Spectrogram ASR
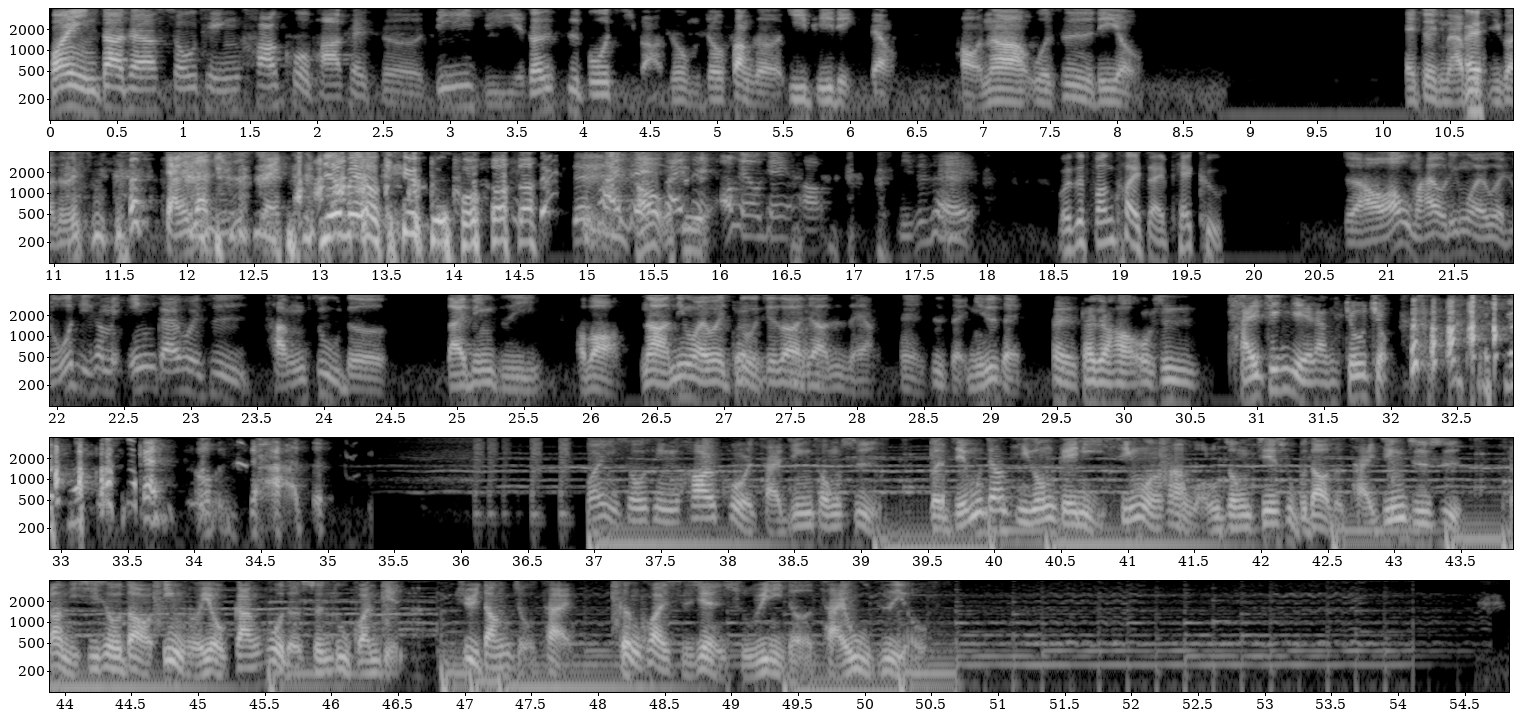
欢迎大家收听 Hardcore Podcast 的第一集，也算是试播集吧，所以我们就放个 EP 零这样子。好，那我是 Leo。哎，对，你们还不习惯对不对？讲一下你是谁？你又没有 Q 我。对，拍谁？拍谁？OK OK，好，你是谁？我是方块仔 Peku。对，好，啊，我们还有另外一位，逻辑上面应该会是常驻的来宾之一，好不好？那另外一位自我介绍一下是怎样？哎，是谁？你是谁？哎，大家好，我是财经野狼九九。干走瞎的。欢迎收听 Hardcore 财经通识。本节目将提供给你新闻和网络中接触不到的财经知识，让你吸收到硬核又干货的深度观点，拒当韭菜，更快实现属于你的财务自由。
